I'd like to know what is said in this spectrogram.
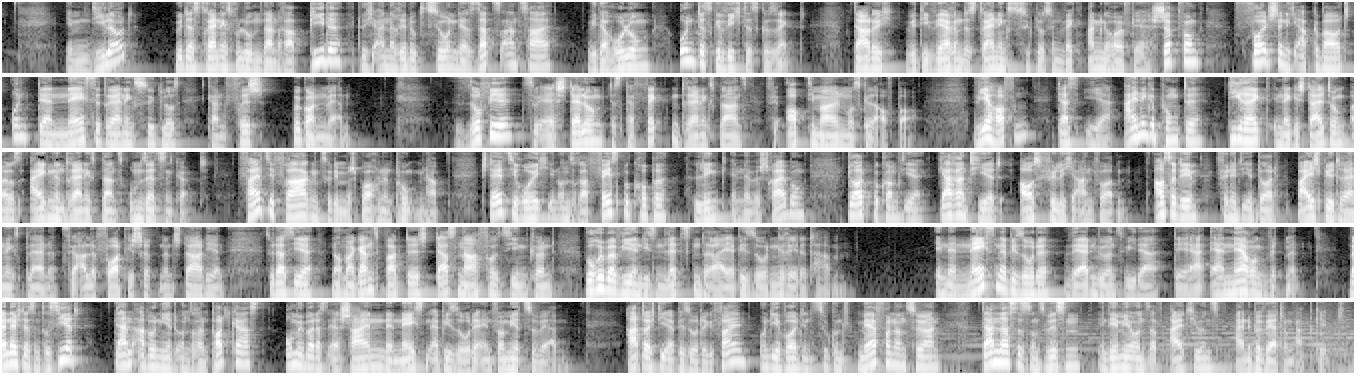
Im Deload wird das Trainingsvolumen dann rapide durch eine Reduktion der Satzanzahl, Wiederholungen und des Gewichtes gesenkt. Dadurch wird die während des Trainingszyklus hinweg angehäufte Erschöpfung vollständig abgebaut und der nächste Trainingszyklus kann frisch begonnen werden. So viel zur Erstellung des perfekten Trainingsplans für optimalen Muskelaufbau. Wir hoffen, dass ihr einige Punkte direkt in der Gestaltung eures eigenen Trainingsplans umsetzen könnt. Falls ihr Fragen zu den besprochenen Punkten habt, stellt sie ruhig in unserer Facebook-Gruppe, Link in der Beschreibung. Dort bekommt ihr garantiert ausführliche Antworten. Außerdem findet ihr dort Beispieltrainingspläne für alle fortgeschrittenen Stadien, sodass ihr nochmal ganz praktisch das nachvollziehen könnt, worüber wir in diesen letzten drei Episoden geredet haben. In der nächsten Episode werden wir uns wieder der Ernährung widmen. Wenn euch das interessiert, dann abonniert unseren Podcast, um über das Erscheinen der nächsten Episode informiert zu werden. Hat euch die Episode gefallen und ihr wollt in Zukunft mehr von uns hören, dann lasst es uns wissen, indem ihr uns auf iTunes eine Bewertung abgebt.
